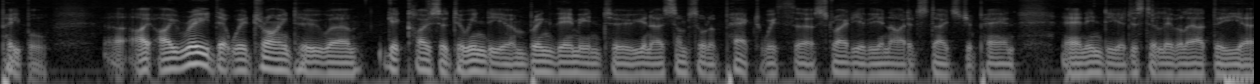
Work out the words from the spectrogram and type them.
people. I, I read that we're trying to um, get closer to India and bring them into, you know, some sort of pact with uh, Australia, the United States, Japan, and India, just to level out the. Uh,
